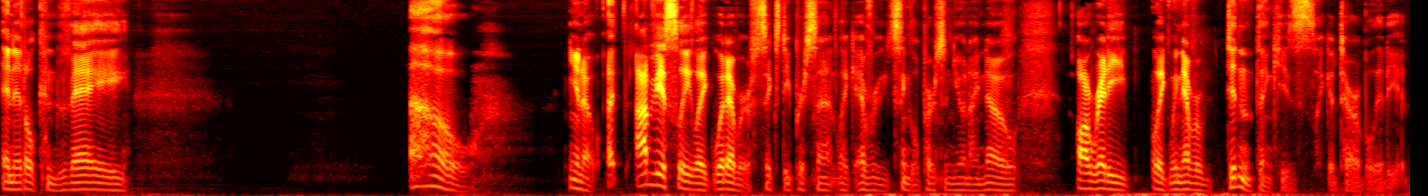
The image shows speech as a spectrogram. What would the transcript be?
and it'll convey oh you know uh, obviously like whatever 60% like every single person you and I know already like we never didn't think he's like a terrible idiot.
